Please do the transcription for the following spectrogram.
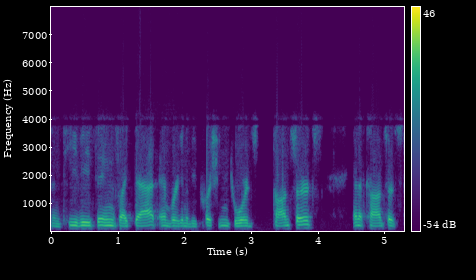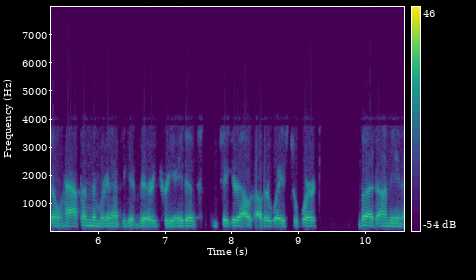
and TV things like that, and we're going to be pushing towards concerts. And if concerts don't happen, then we're going to have to get very creative and figure out other ways to work. But I mean,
